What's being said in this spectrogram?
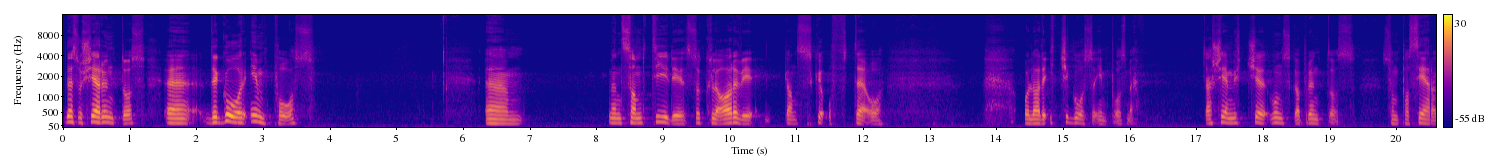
det som skjer rundt oss. Eh, det går inn på oss. Eh, men samtidig så klarer vi ganske ofte å, å la det ikke gå så inn på oss med. Det skjer mye vondskap rundt oss som passerer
